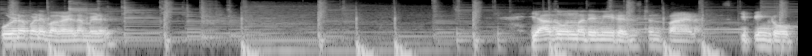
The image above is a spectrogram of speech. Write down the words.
पूर्णपणे बघायला मिळेल. या झोनमध्ये मी रेजिस्टन्स बँड स्किपिंग रोप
